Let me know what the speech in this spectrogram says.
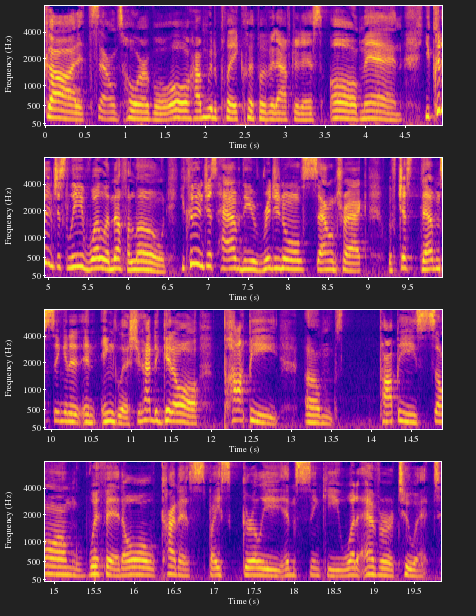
God, it sounds horrible. Oh, I'm going to play a clip of it after this. Oh, man. You couldn't just leave well enough alone. You couldn't just have the original soundtrack with just them singing it in English. You had to get all poppy, um, poppy song with it, all kind of spice girly and syncy, whatever to it.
